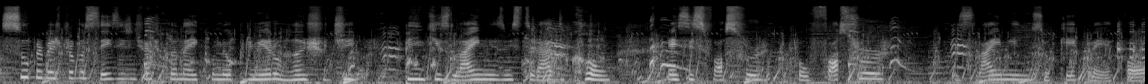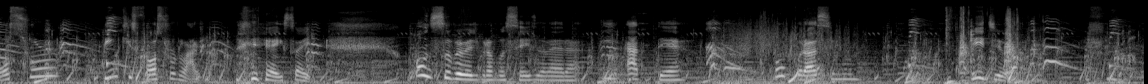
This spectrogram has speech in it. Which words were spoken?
Super beijo pra vocês e a gente vai ficando aí com o meu primeiro rancho de pink slimes misturado com esses fósforo, ou fósforo, slime, não sei o que, peraí, é fósforo, pink fósforo largo. é isso aí. Um super beijo pra vocês, galera, e até o próximo vídeo.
